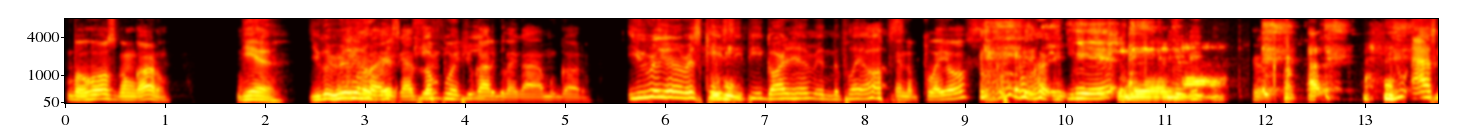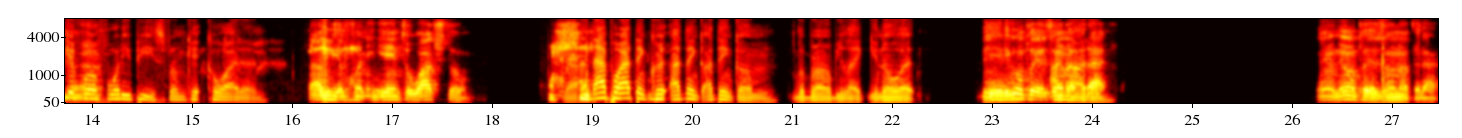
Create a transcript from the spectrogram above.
But who else gonna guard him? Yeah, you could really gonna risk at some point, you got to be like, "Ah, I'm gonna guard him You really gonna risk KCP guarding him in the playoffs? in the playoffs. Yeah, Yeah, nah. you asking for a forty piece from Ka- Kawhi then? that'd be a funny game to watch, though. Nah, at that point, I think I think I think um LeBron will be like, you know what? Yeah, they're gonna play a I zone got after that. him. they're gonna play a zone after that.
